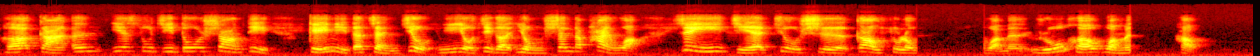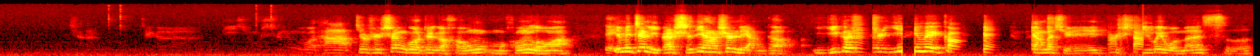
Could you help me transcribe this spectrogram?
和感恩耶稣基督上帝给你的拯救，你有这个永生的盼望。这一节就是告诉了我们如何我们好。胜过他就是胜过这个红红龙啊，因为这里边实际上是两个，一个是因为羔羊的血，也就是上帝为我们死，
